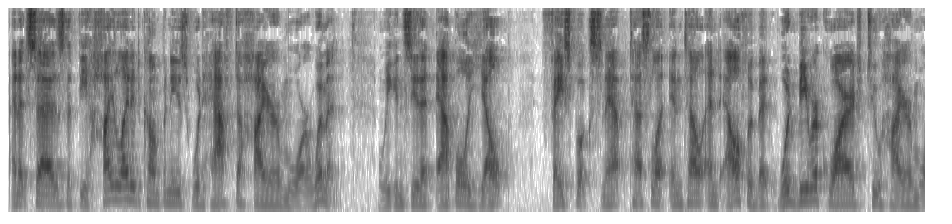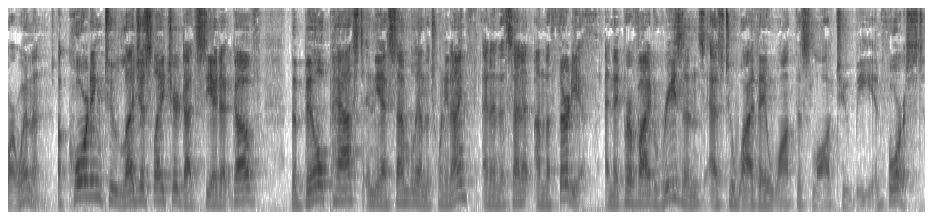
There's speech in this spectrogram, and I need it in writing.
and it says that the highlighted companies would have to hire more women. And we can see that Apple, Yelp, Facebook, Snap, Tesla, Intel, and Alphabet would be required to hire more women. According to legislature.ca.gov, the bill passed in the Assembly on the 29th and in the Senate on the 30th, and they provide reasons as to why they want this law to be enforced.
